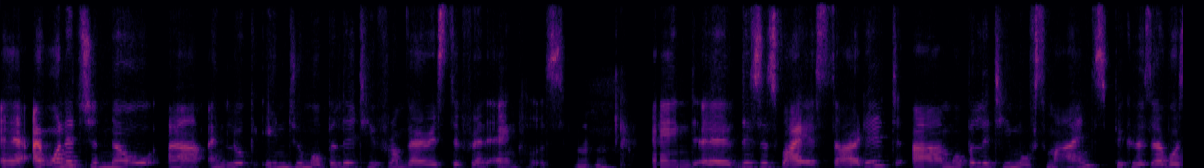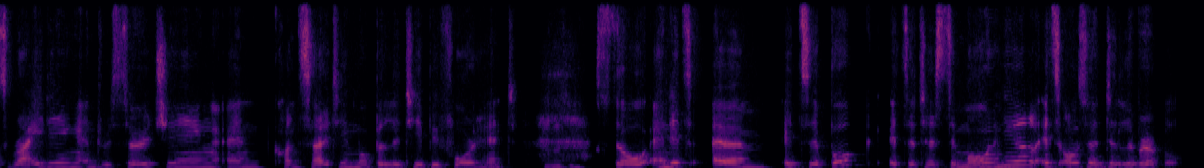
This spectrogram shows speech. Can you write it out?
uh, I wanted to know uh, and look into mobility from various different angles. Mm-hmm. And uh, this is why I started uh, Mobility Moves Minds, because I was writing and researching and consulting mobility beforehand. Mm-hmm. So, and it's, um, it's a book, it's a testimonial, it's also a deliverable.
